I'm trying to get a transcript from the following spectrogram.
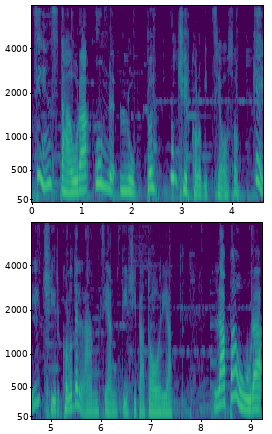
si instaura un loop, un circolo vizioso, che è il circolo dell'ansia anticipatoria. La paura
